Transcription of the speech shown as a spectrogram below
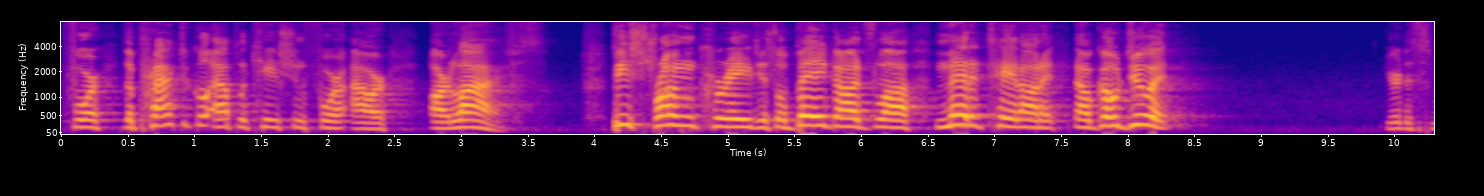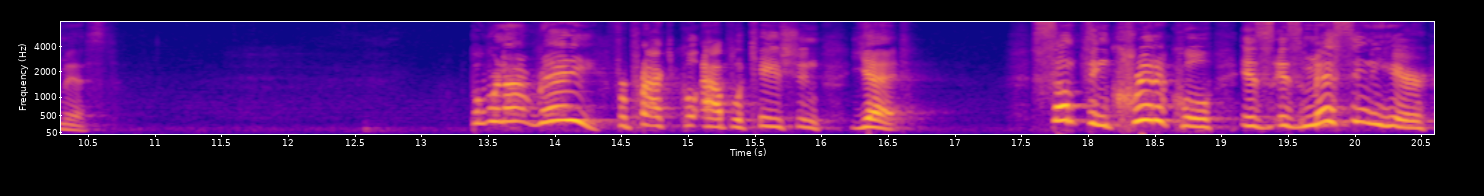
for the practical application for our, our lives. Be strong and courageous, obey God's law, meditate on it. Now go do it. You're dismissed. But we're not ready for practical application yet. Something critical is, is missing here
